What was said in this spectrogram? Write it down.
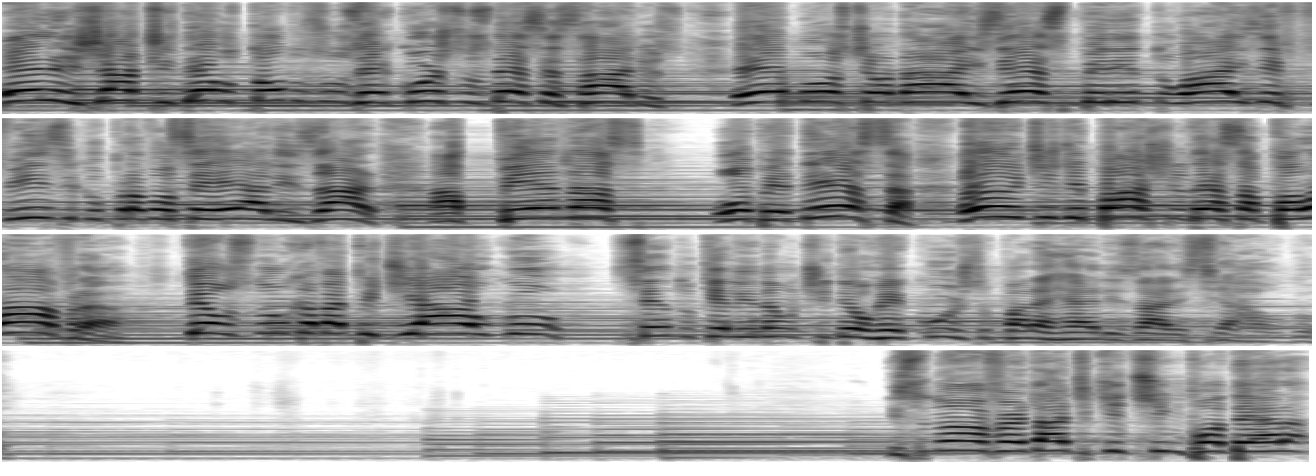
Ele já te deu todos os recursos necessários, emocionais, espirituais e físicos, para você realizar. Apenas obedeça, ande debaixo dessa palavra. Deus nunca vai pedir algo, sendo que Ele não te deu recurso para realizar esse algo. Isso não é uma verdade que te empodera.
